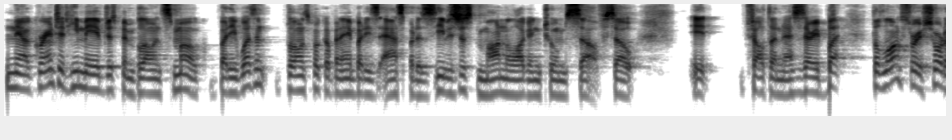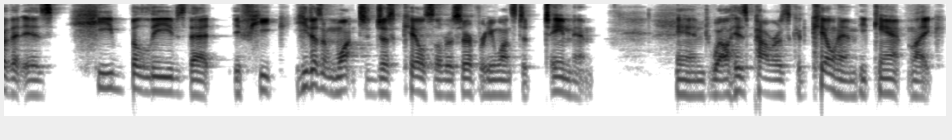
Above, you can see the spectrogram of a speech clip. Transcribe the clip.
now, granted, he may have just been blowing smoke, but he wasn't blowing smoke up in anybody's ass. But his, he was just monologuing to himself, so it felt unnecessary. But the long story short of it is, he believes that if he he doesn't want to just kill Silver Surfer, he wants to tame him. And while his powers could kill him, he can't like.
